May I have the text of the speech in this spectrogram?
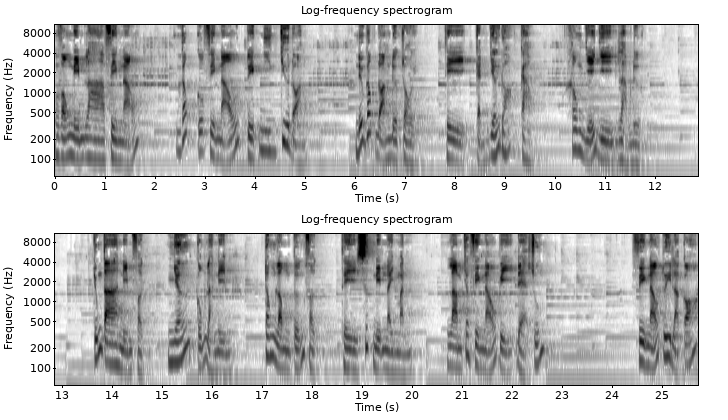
Vọng niệm là phiền não. Gốc của phiền não tuyệt nhiên chưa đoạn. Nếu gốc đoạn được rồi, Thì cảnh giới đó cao, Không dễ gì làm được. Chúng ta niệm Phật, Nhớ cũng là niệm. Trong lòng tưởng Phật, Thì sức niệm này mạnh, Làm cho phiền não bị đè xuống. Phiền não tuy là có,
